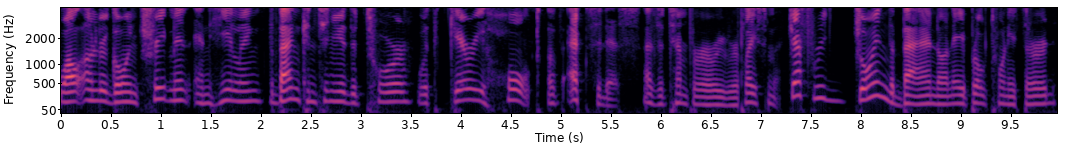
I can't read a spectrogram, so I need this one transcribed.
While undergoing treatment and healing, the band continued the tour with Gary Holt of Exodus as a temporary replacement. Jeff rejoined the band on April 23rd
